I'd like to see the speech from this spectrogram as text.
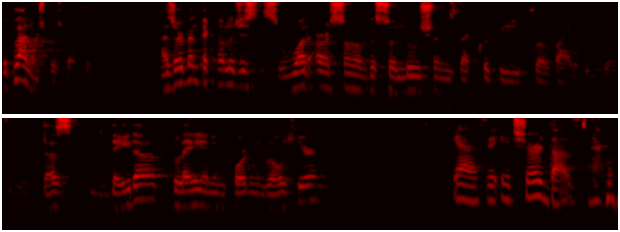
the planners' perspective. As urban technologists, what are some of the solutions that could be provided in your view? Does data play an important role here? Yes, it sure does.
